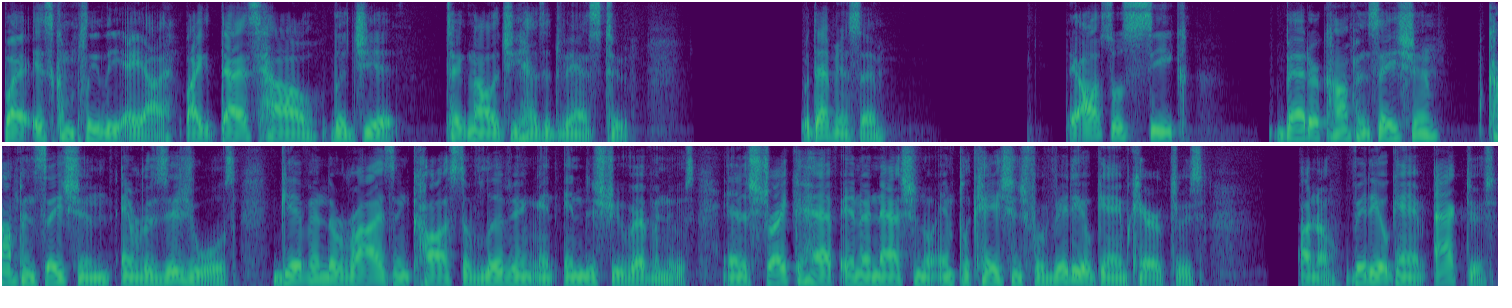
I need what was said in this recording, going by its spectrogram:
but it's completely AI. Like that's how legit technology has advanced too. With that being said, they also seek better compensation compensation and residuals given the rising cost of living and industry revenues. And the strike could have international implications for video game characters, oh no, video game actors.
